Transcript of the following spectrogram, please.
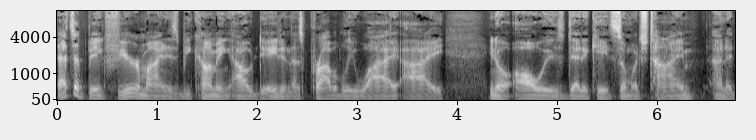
that's a big fear of mine is becoming outdated. And that's probably why I, you know, always dedicate so much time on a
